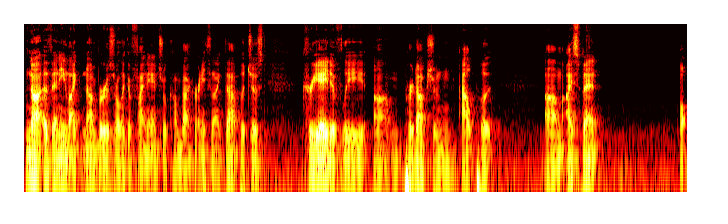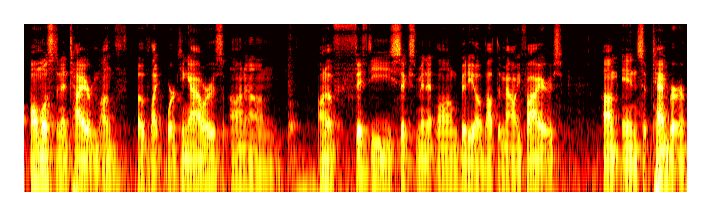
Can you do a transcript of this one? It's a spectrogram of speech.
not of any like numbers or like a financial comeback or anything like that, but just creatively um, production output. Um, I spent almost an entire month of like working hours on um, on a 56 minute long video about the Maui fires um, in September,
